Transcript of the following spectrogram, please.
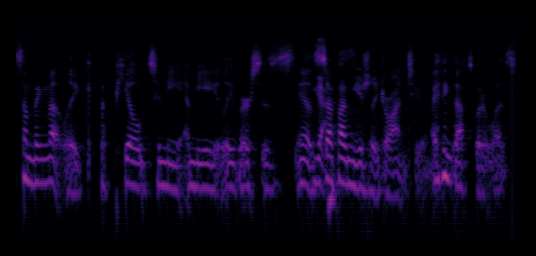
something that like appealed to me immediately versus you know stuff I'm usually drawn to. I think that's what it was.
